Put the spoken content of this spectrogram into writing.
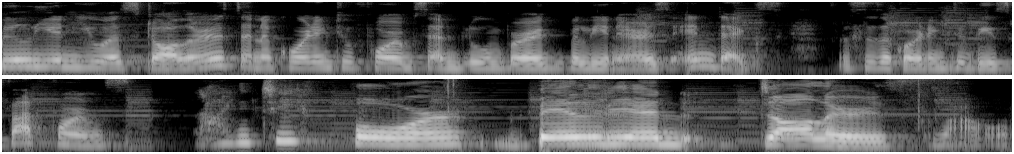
billion US dollars, and according to Forbes and Bloomberg Billionaires Index. This is according to these platforms. $94 billion. Wow.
